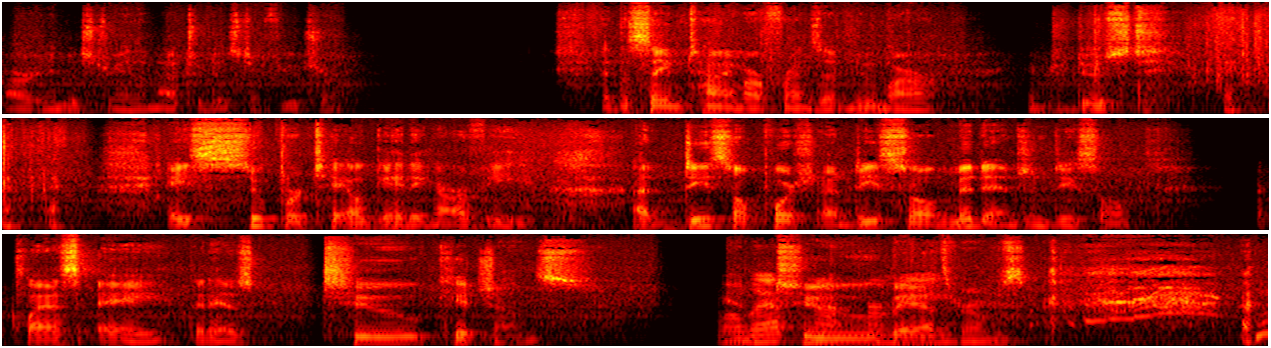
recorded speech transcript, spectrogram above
our industry in the not too distant future. At the same time, our friends at Newmar introduced a super tailgating RV, a diesel push, a diesel mid-engine diesel, a Class A that has two kitchens well, and two bathrooms.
